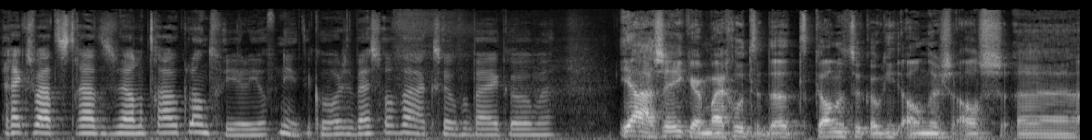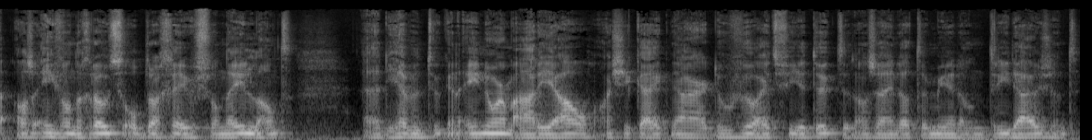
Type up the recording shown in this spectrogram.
Rijkswaterstraat is wel een trouwe klant voor jullie, of niet? Ik hoor ze best wel vaak zo voorbij komen. Ja, zeker. Maar goed, dat kan natuurlijk ook niet anders als, uh, als een van de grootste opdrachtgevers van Nederland. Uh, die hebben natuurlijk een enorm areaal. Als je kijkt naar de hoeveelheid viaducten, dan zijn dat er meer dan 3000.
